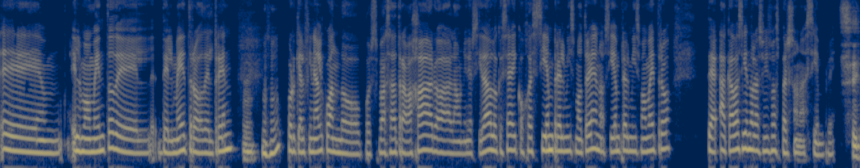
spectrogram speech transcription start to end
em, el momento del, del, metro, del tren, mm. porque al final cuando pues, vas a trabajar o a la universidad o lo que sea y coges siempre el mismo tren o siempre el mismo metro, te acabas siendo las mismas personas siempre. Sí.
